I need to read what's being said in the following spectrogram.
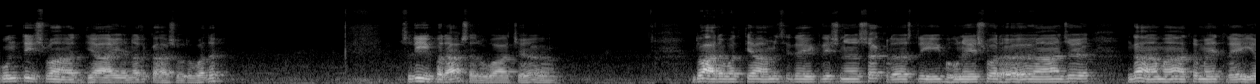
उन्तीसवाध्याय नरकासुरवध श्रीपराशरुवाच। द्वारवत्यां स्थिते कृष्णशक्रस्त्रीभुवनेश्वर। आज गामाथ मैत्रेय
